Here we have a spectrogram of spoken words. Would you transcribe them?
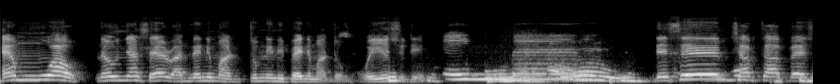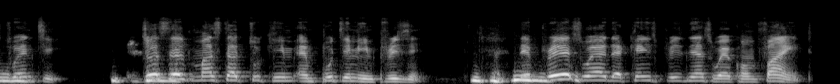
ɛmmoa wo na wonya sɛ Awurade n'anim adom ne nipa anim adom wɔ Yesu dim mu. amen The same chapter, verse 20. joseph master took him and put him in prison. The place where the king's prisoners were confined.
